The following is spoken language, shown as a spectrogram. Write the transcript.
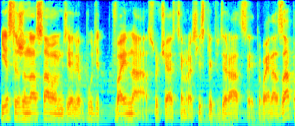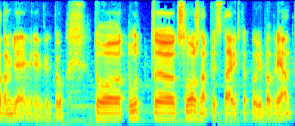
Если же на самом деле будет война с участием Российской Федерации, это война с Западом, я имею в виду, то тут э, сложно представить какой-либо вариант,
